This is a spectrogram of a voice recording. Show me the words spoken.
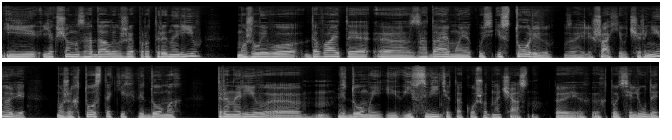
І якщо ми згадали вже про тренерів, можливо, давайте е, згадаємо якусь історію взагалі шахів в Чернігові. Може, хто з таких відомих тренерів е, відомий і і в світі також одночасно? Хто, Хто ці люди?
